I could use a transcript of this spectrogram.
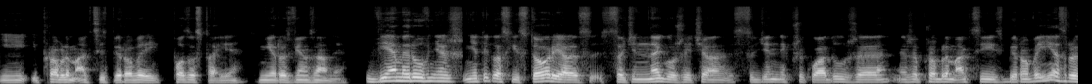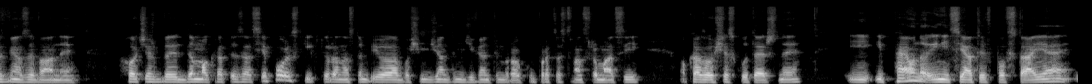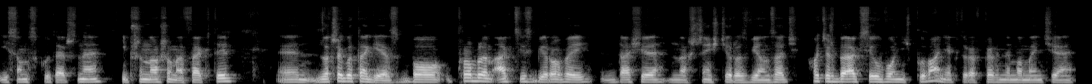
i, i problem akcji zbiorowej pozostaje nierozwiązany. Wiemy również nie tylko z historii, ale z, codziennego życia, z codziennych przykładów, że, że problem akcji zbiorowej jest rozwiązywany chociażby demokratyzacja Polski, która nastąpiła w 1989 roku, proces transformacji okazał się skuteczny i, i pełno inicjatyw powstaje i są skuteczne i przynoszą efekty. E, dlaczego tak jest? Bo problem akcji zbiorowej da się na szczęście rozwiązać, chociażby akcja Uwolnić Pływanie, która w pewnym momencie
